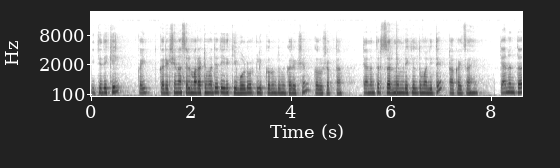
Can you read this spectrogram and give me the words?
इथे देखील काही करेक्शन असेल मराठीमध्ये तर इथे कीबोर्डवर क्लिक करून तुम्ही करेक्शन करू शकता. त्यानंतर सरनेम देखील तुम्हाला इथे टाकायचं आहे. त्यानंतर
